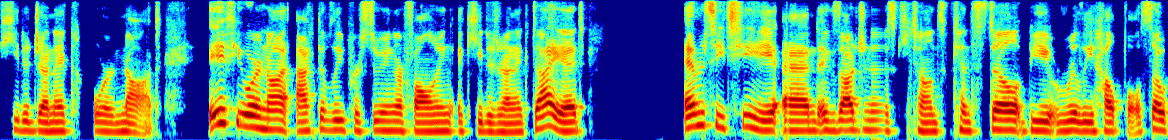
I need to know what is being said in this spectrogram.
ketogenic or not. If you are not actively pursuing or following a ketogenic diet, MCT and exogenous ketones can still be really helpful. So,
